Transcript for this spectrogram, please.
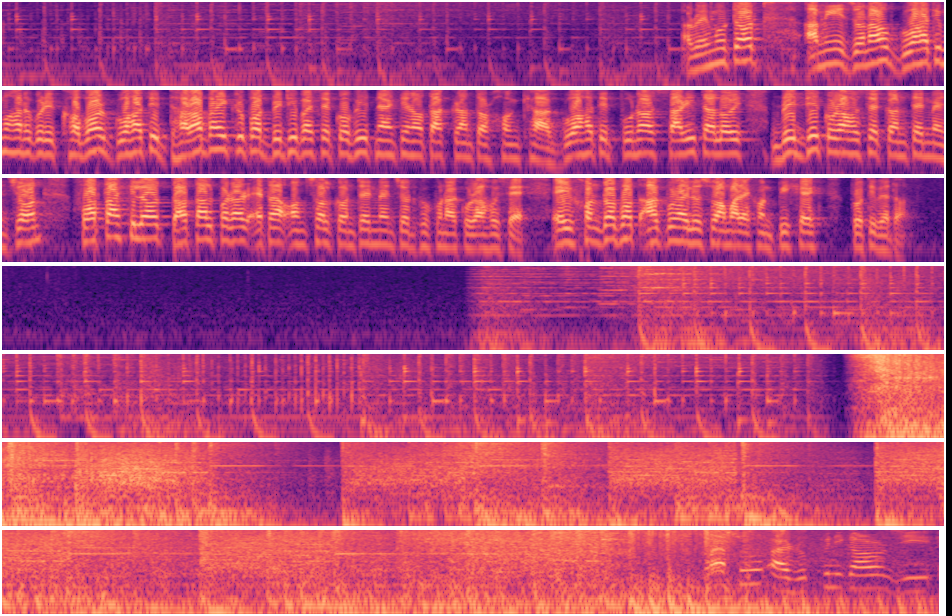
আৰু এই মুহূৰ্তত আমি জনাওঁ গুৱাহাটী মহানগৰীৰ খবৰ গুৱাহাটীত ধাৰাবাহিক ৰূপত বৃদ্ধি পাইছে কভিড নাইণ্টিনত আক্ৰান্তৰ সংখ্যা। গুৱাহাটীত পুনৰ চাৰিটালৈ বৃদ্ধি কৰা হৈছে কণ্টেইনমেণ্ট জন ফটাশিলত দাঁতালপাৰাৰ এটা অঞ্চল কণ্টেইনমেণ্ট জন ঘোষণা কৰা হৈছে। এই সন্দৰ্ভত আগবঢ়াই লৈছোঁ আমাৰ এখন বিশেষ প্ৰতিবেদন।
